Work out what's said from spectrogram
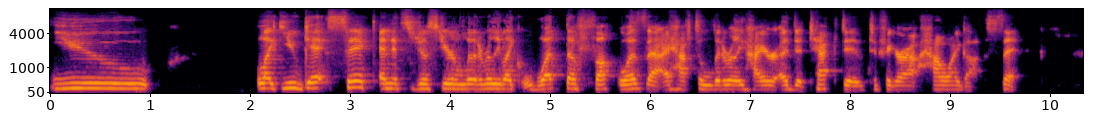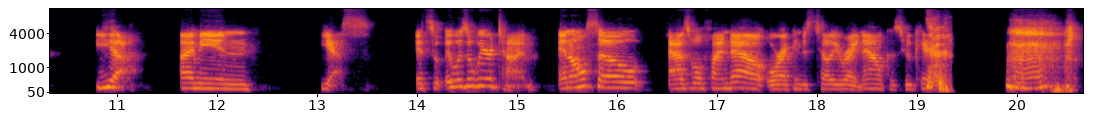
you like you get sick and it's just you're literally like what the fuck was that? I have to literally hire a detective to figure out how I got sick. Yeah. I mean, yes. It's it was a weird time. And also, as we'll find out, or I can just tell you right now because who cares?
